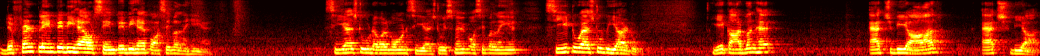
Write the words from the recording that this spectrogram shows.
डिफरेंट प्लेन पे भी है और सेम पे भी है पॉसिबल नहीं है। C H two double bond C H two इसमें भी पॉसिबल नहीं है। C two H two B R two ये कार्बन है H B R H B R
